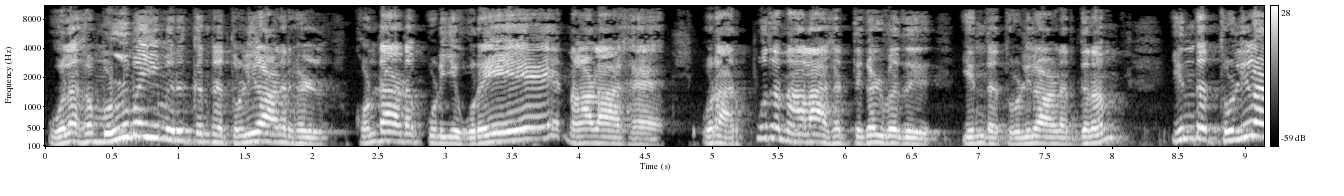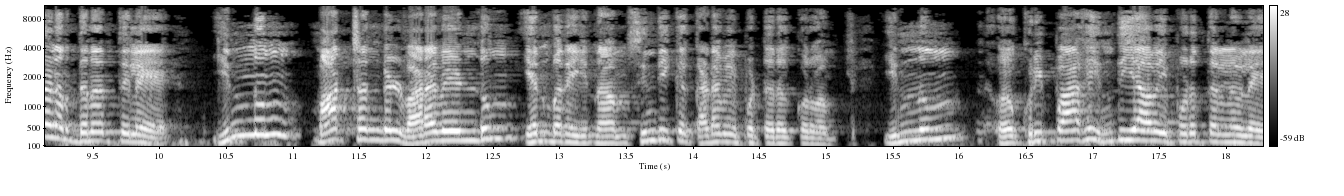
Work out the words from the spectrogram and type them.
உலகம் முழுமையும் இருக்கின்ற தொழிலாளர்கள் கொண்டாடக்கூடிய ஒரே நாளாக ஒரு அற்புத நாளாக திகழ்வது இந்த தொழிலாளர் தினம். இந்த தொழிலாளர் தினத்திலே இன்னும் மாற்றங்கள் வர வேண்டும் என்பதை நாம் சிந்திக்க கடமைப்பட்டிருக்கிறோம். இன்னும் குறிப்பாக இந்தியாவை பொறுத்தளவிலே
